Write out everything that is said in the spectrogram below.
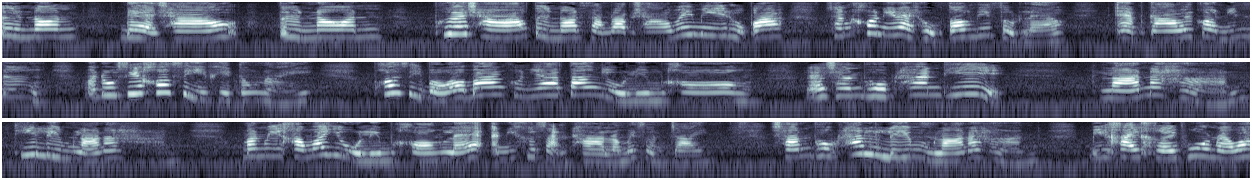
ตื่นนอนแด่เช้า ตื่นนอนเพื่อเช้า ตื่นนอนสำหรับเช้าไม่มีถูกปะฉันข้อนี้แหละถูกต้องที่สุดแล้ว แอบกาวไว้ก่อนนิดนึง มาดูซิข้อสี่ผิดตรงไหน ข้อสี่บอกว่าบ้านคุณย่าตั้งอยู่ริมคลอง และฉันพบท่านที่ร้านอาหารที่ริมร้านอาหาร มันมีคำว่าอยู่ริมคลองและอันนี้คือสันธานเราไม่สนใจ ฉันพบท่านริมร้านอาหาร มีใครเคยพูดไหมว่า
